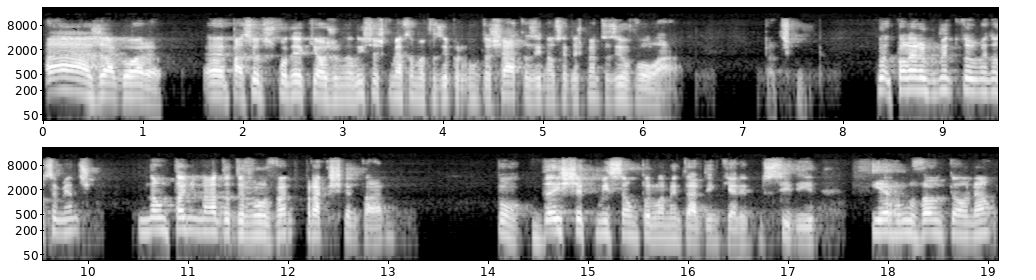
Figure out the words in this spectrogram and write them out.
Ah, já agora, uh, pá, se eu responder aqui aos jornalistas, começam-me a fazer perguntas chatas e não sei das quantas, eu vou lá. Pá, desculpa. Qual era o argumento do Mendonça Mendes? Não tenho nada de relevante para acrescentar. Bom, deixa a Comissão Parlamentar de Inquérito decidir se é relevante ou não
